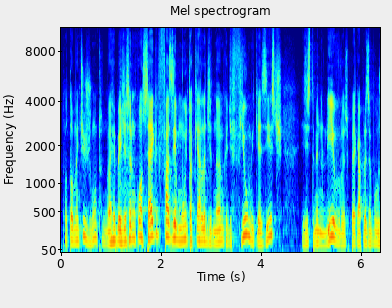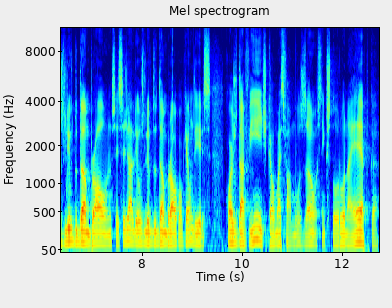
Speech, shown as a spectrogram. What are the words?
totalmente junto. No RPG você não consegue fazer muito aquela dinâmica de filme que existe. Existe também no livro, se pegar, por exemplo, os livros do Dan Brown, não sei se você já leu os livros do Dan Brown, qualquer um deles. Código da Vinci, que é o mais famosão, assim, que estourou na época.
